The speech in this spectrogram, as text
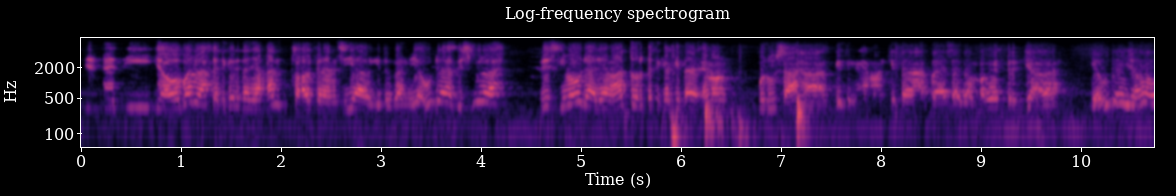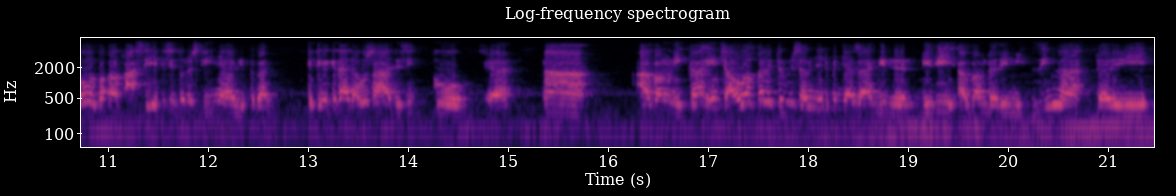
jadi jawaban lah ketika ditanyakan soal finansial gitu kan. Ya udah Bismillah. Rezeki mah udah ada yang ngatur ketika kita emang berusaha ketika emang kita bahasa gampangnya kerja lah ya udah insya Allah bakal kasih di situ rezekinya gitu kan. Ketika kita ada usaha di situ ya. Nah abang nikah insya Allah kan itu bisa menjadi penjagaan diri, diri abang dari zina dari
